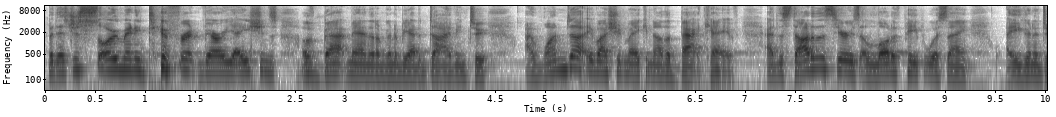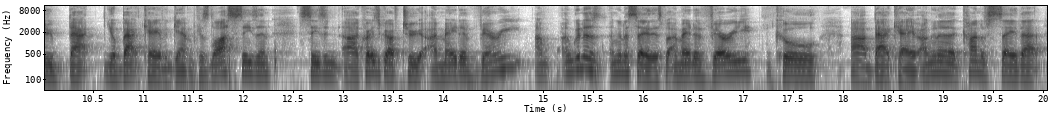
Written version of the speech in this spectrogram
But there's just so many different variations of Batman that I'm going to be able to dive into. I wonder if I should make another Batcave. At the start of the series, a lot of people were saying, are you going to do Bat your Batcave again? Because last season, season uh, Crazy Craft 2, I made a very... I'm, I'm to I'm gonna say this, but I made a very cool uh, Batcave. I'm going to kind of say that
